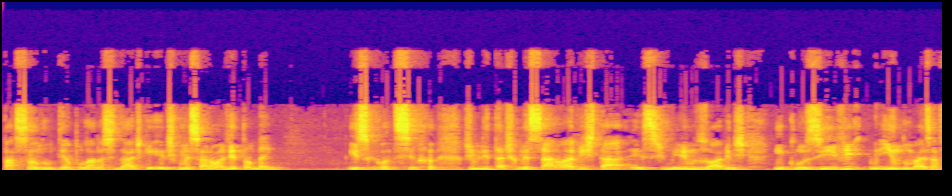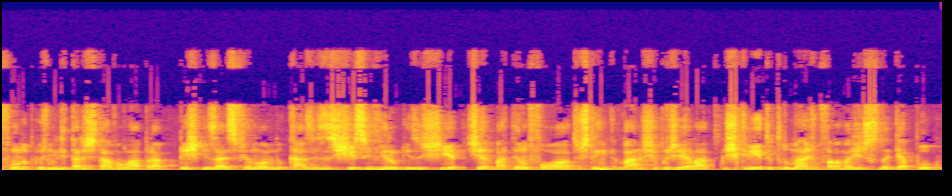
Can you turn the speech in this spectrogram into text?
passando um tempo lá na cidade, que eles começaram a ver também. Isso que aconteceu. Os militares começaram a avistar esses mesmos OVNIs, inclusive indo mais a fundo, porque os militares estavam lá para pesquisar esse fenômeno, caso existisse, viram que existia, bateram fotos, tem vários tipos de relato escrito e tudo mais, vou falar mais disso daqui a pouco.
